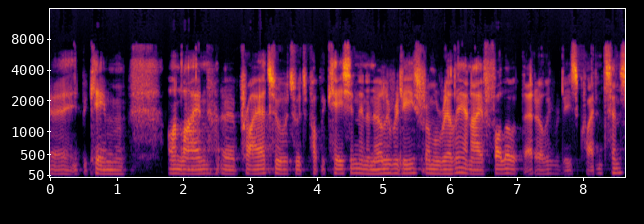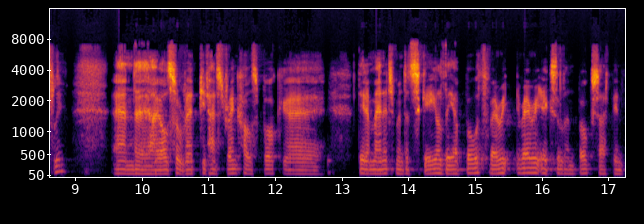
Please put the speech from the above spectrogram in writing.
uh, it became online uh, prior to to its publication in an early release from O'Reilly, and I followed that early release quite intensely. And uh, I also read Piethein Strengholt's book. Uh, data management at scale they are both very very excellent books i've been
